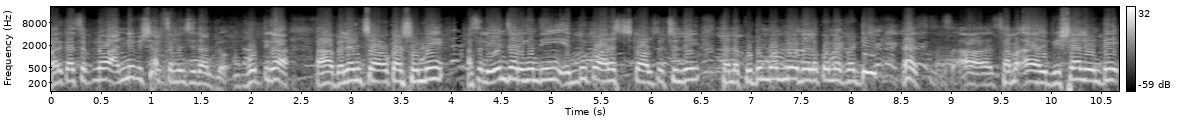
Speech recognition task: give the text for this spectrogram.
మరి కాసేపులో అన్ని విషయాలకు సంబంధించి దాంట్లో పూర్తిగా వెల్లడించే అవకాశం ఉంది. అసలు ఏం జరిగింది? ఎందుకు అరెస్ట్ కావాల్సి వచ్చింది? తన కుటుంబంలో నెలకొన్నటువంటి సమ- విషయాలు ఏంటి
